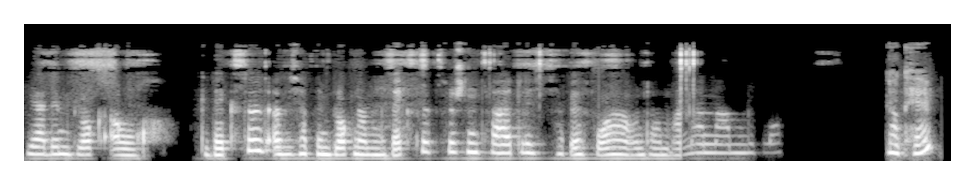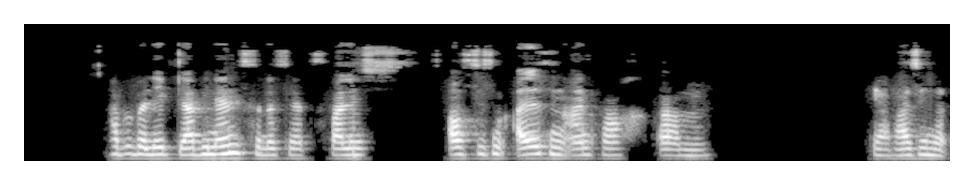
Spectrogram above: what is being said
ja den Blog auch gewechselt. Also ich habe den Blognamen gewechselt zwischenzeitlich. Ich habe ja vorher unter einem anderen Namen gebloggt. Okay. Habe überlegt, ja, wie nennst du das jetzt? Weil ich aus diesem alten einfach, ähm, ja, weiß ich nicht,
